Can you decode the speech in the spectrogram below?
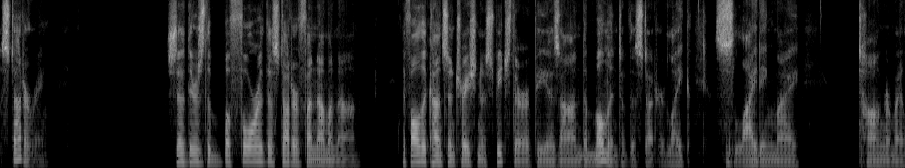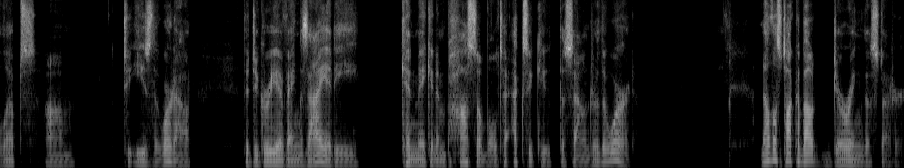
stuttering. So there's the before the stutter phenomenon. If all the concentration of speech therapy is on the moment of the stutter, like sliding my tongue or my lips um, to ease the word out, the degree of anxiety can make it impossible to execute the sound or the word. Now let's talk about during the stutter.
